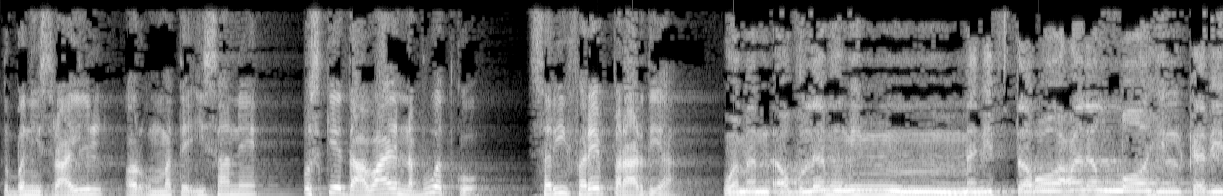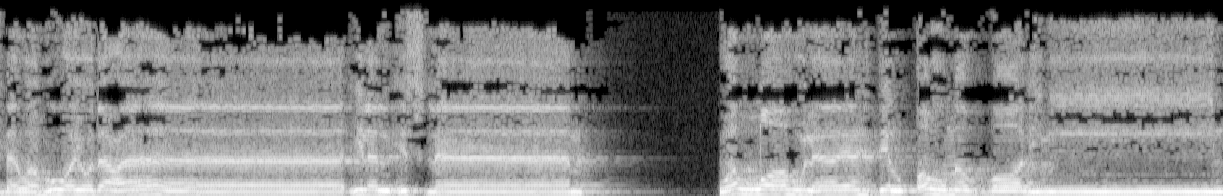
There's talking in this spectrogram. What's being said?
تو بنی اسرائیل اور امت عیسیٰ نے اس کے دعوی نبوت کو سری فریب قرار دیا۔ ومن اظلم ممن افترى على الله الكذب وهو يدعى الى الاسلام والله لا يهدي القوم الظالمين۔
